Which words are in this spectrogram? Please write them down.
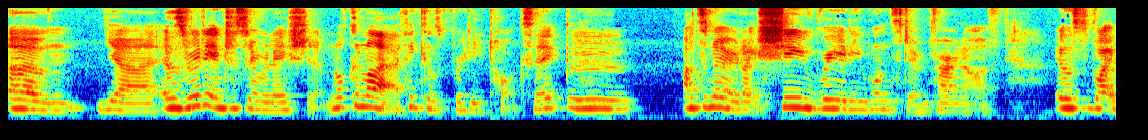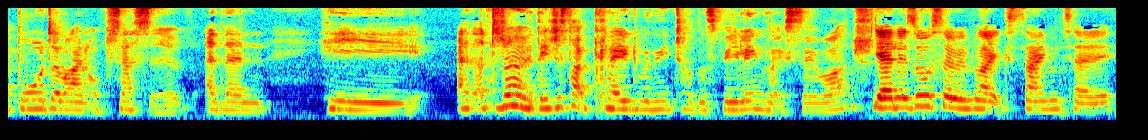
um, yeah, it was a really interesting relationship. Not gonna lie, I think it was pretty toxic. Mm. I don't know, like she really wanted him, fair enough. It was like borderline obsessive, and then he, and I don't know, they just like played with each other's feelings like so much. Yeah, and it's also with like Sangtae,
